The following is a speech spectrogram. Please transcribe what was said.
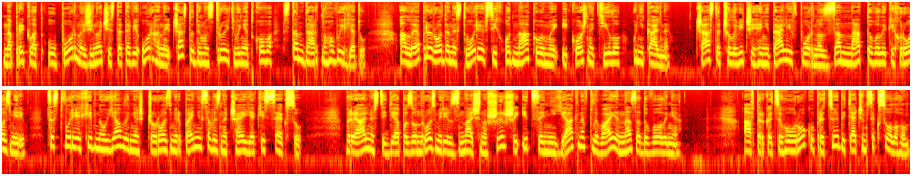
Наприклад, у порно жіночі статеві органи часто демонструють винятково стандартного вигляду, але природа не створює всіх однаковими і кожне тіло унікальне. Часто чоловічі геніталії в порно занадто великих розмірів. Це створює хибне уявлення, що розмір пеніса визначає якість сексу. В реальності діапазон розмірів значно ширший, і це ніяк не впливає на задоволення. Авторка цього уроку працює дитячим сексологом,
